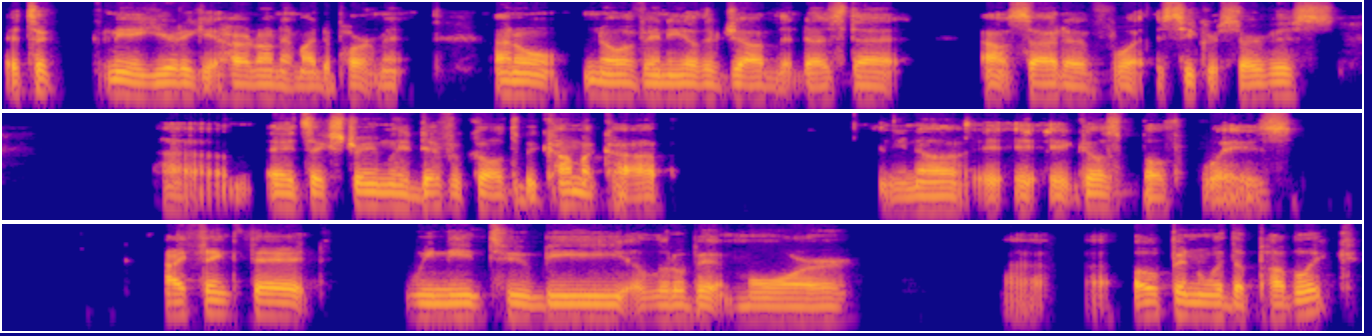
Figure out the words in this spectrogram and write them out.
it took me a year to get hired on at my department. I don't know of any other job that does that outside of what the Secret Service. Um, it's extremely difficult to become a cop, and you know, it, it goes both ways. I think that we need to be a little bit more uh, open with the public.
